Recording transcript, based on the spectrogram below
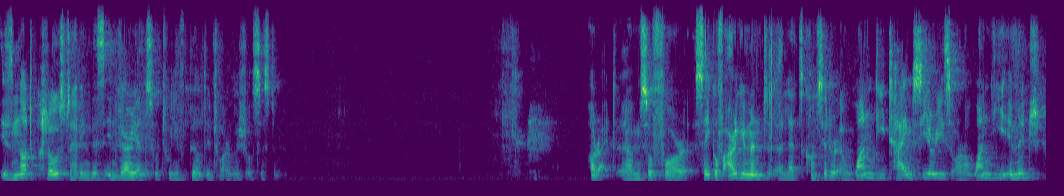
is not close to having this invariance which we have built into our visual system. All right, um, so for sake of argument, uh, let's consider a 1D time series or a 1D image.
